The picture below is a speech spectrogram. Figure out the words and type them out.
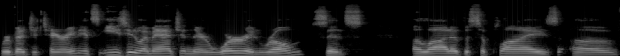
were vegetarian. It's easy to imagine there were in Rome, since a lot of the supplies of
